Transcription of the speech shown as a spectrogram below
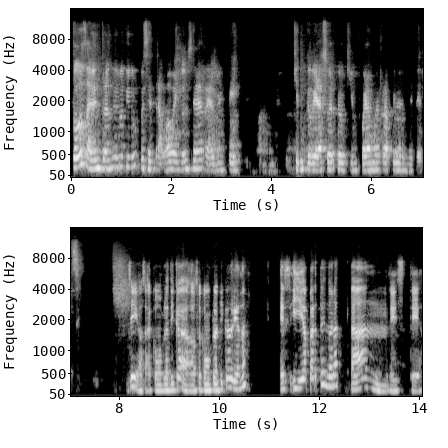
todos al entrando al mismo tiempo pues se trababa, entonces era realmente quien tuviera suerte o quien fuera más rápido en meterse. Sí, o sea, como platica, o sea, como platica Adriana, es, y aparte no era tan este,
